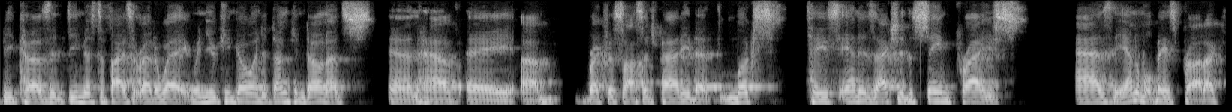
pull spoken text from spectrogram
because it demystifies it right away. When you can go into dunkin donuts and have a um, breakfast sausage patty that looks tastes and is actually the same price as the animal based product,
